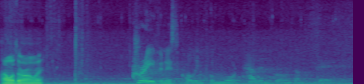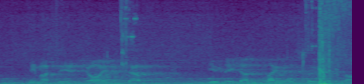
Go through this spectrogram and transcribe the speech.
I went the wrong way. Kraven is calling for more talent drones upstairs. He must be enjoying himself. Usually he doesn't play with his crew this long.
